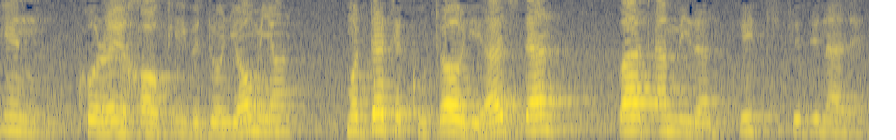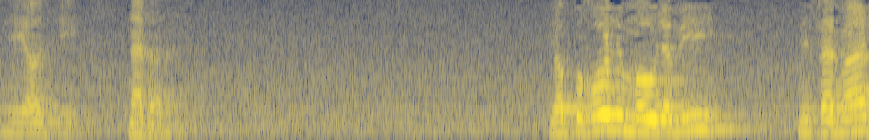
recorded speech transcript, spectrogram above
این کره خاکی به دنیا میان. مدت کوتاهی هستن بعد هم میرن. هیچ چیزی نیازی ندارن. یا به قول مولوی میفرماد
